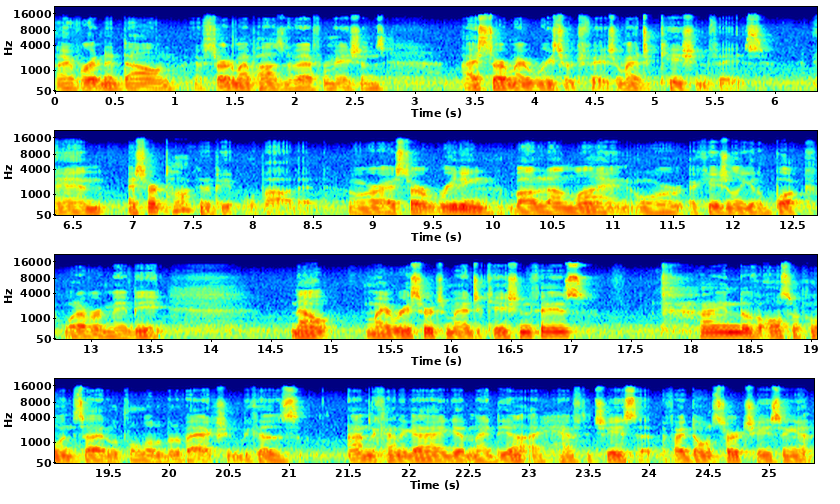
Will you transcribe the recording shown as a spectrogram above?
I've written it down, I've started my positive affirmations, I start my research phase or my education phase and I start talking to people about it or I start reading about it online or occasionally get a book, whatever it may be. Now, my research and my education phase kind of also coincide with a little bit of action because I'm the kind of guy I get an idea, I have to chase it. If I don't start chasing it,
